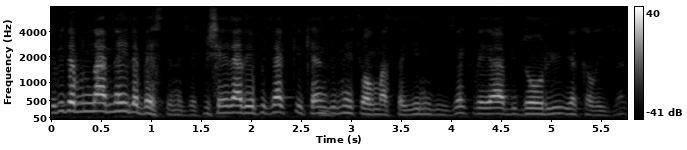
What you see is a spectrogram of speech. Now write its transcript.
E bir de bunlar neyle beslenecek? Bir şeyler yapacak ki kendini hiç olmazsa yenileyecek veya bir doğruyu yakalayacak.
